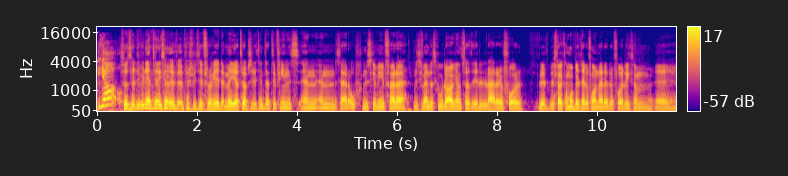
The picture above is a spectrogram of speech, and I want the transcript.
ja så, så det är väl egentligen liksom perspektivfråga i det. Men jag tror absolut inte att det finns en, en så här, oh, nu ska vi införa, nu ska vi ändra skollagen så att lärare får beslagta mobiltelefoner eller får liksom eh,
